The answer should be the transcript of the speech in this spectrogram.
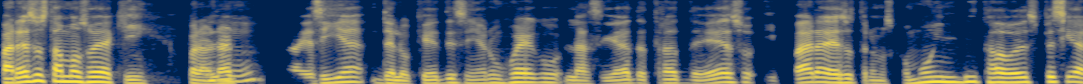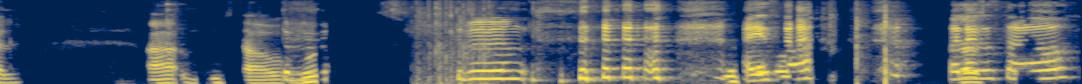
para eso estamos hoy aquí, para hablar de la travesía, de lo que es diseñar un juego, las ideas detrás de eso. Y para eso tenemos como invitado especial a Gustavo. Ahí está. Hola, Gustavo.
